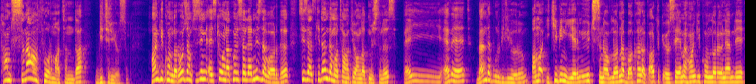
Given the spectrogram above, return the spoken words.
tam sınav formatında bitiriyorsun. Hangi konular? Hocam sizin eski oynatma listeleriniz de vardı. Siz eskiden de matematiği anlatmıştınız. Bey evet ben de bunu biliyorum. Ama 2023 sınavlarına bakarak artık ÖSYM hangi konular önemli,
